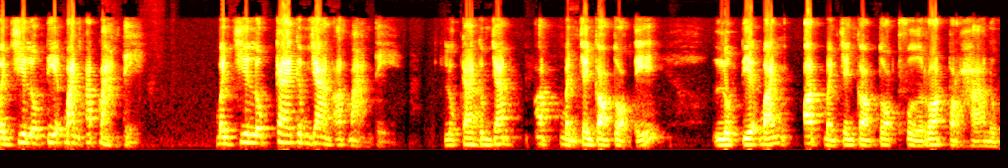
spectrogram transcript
បញ្ជាលោកទាបាញ់អត់បានទេ បញ្ជាលោកកែកំយ៉ានអត់បានទេលោកកែកំយ៉ានអត់បញ្ចេញកងទ័ពទេលោកទាបាញ់អត់បញ្ចេញកងទ័ពធ្វើរដ្ឋប្រហារនោះ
